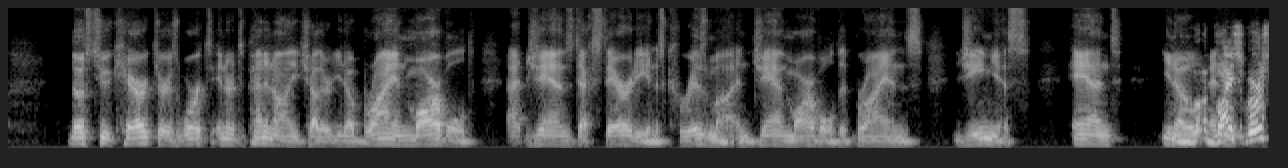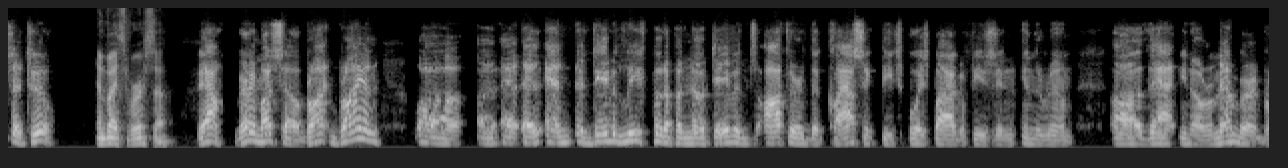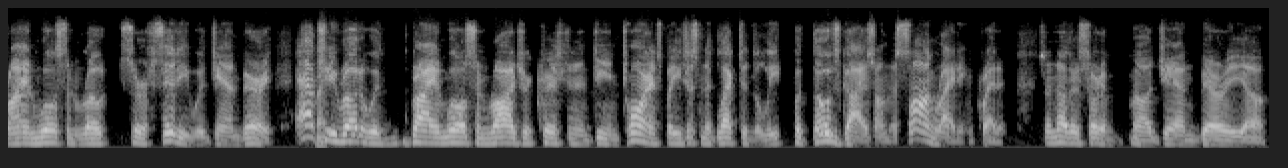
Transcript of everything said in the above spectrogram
those two characters worked interdependent on each other. You know, Brian marveled at Jan's dexterity and his charisma, and Jan marveled at Brian's genius, and you know, and, vice versa too, and vice versa. Yeah, very much so. Brian, Brian uh, uh, and, and David Leaf put up a note. David's authored the classic Beach Boys biographies in in the room uh, that you know remember brian wilson wrote surf city with jan berry actually right. wrote it with brian wilson roger christian and dean Torrance, but he just neglected to leave, put those guys on the songwriting credit so another sort of uh, jan berry uh,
